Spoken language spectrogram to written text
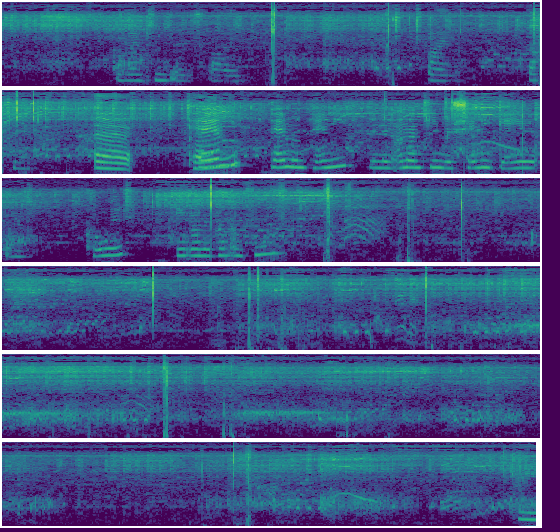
und sein Team ist ein. Ein. Sag schnell. Äh, Penny. Pam und Penny. In einem anderen Team ist Shelly, Gale und Cold. Gegner sind gerade am Fühlen.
